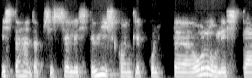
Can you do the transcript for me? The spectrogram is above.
mis tähendab siis selliste ühiskondlikult äh, oluliste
